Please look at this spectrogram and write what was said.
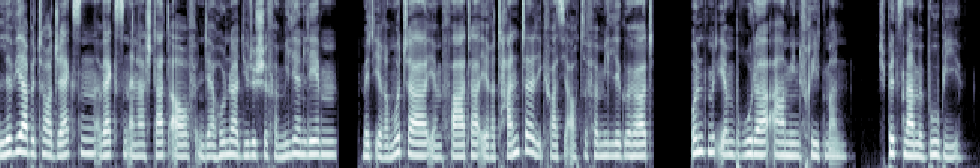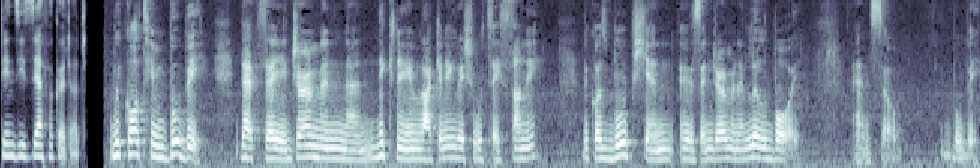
Livia Bitor Jackson wächst in einer Stadt auf, in der 100 jüdische Familien leben, mit ihrer Mutter, ihrem Vater, ihrer Tante, die quasi auch zur Familie gehört, und mit ihrem Bruder Armin Friedmann, Spitzname Bubi, den sie sehr vergöttert. We called him Bubi. That's a German uh, nickname, like in English would say Sonny, because Bubchen is in German a little boy. And so, Bubi.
